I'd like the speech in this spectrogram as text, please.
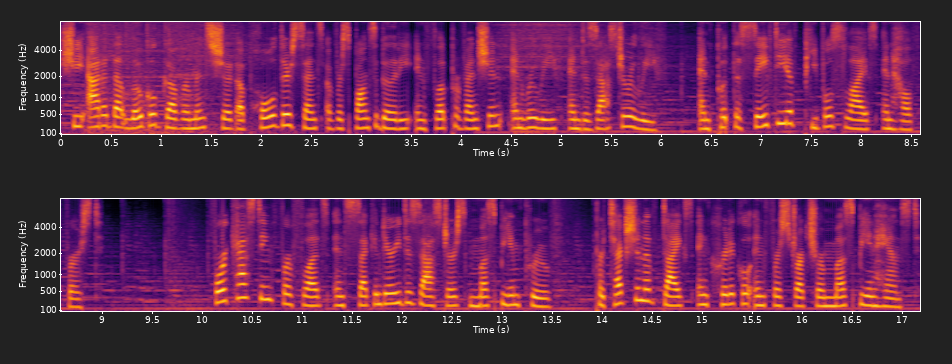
She added that local governments should uphold their sense of responsibility in flood prevention and relief and disaster relief, and put the safety of people's lives and health first. Forecasting for floods and secondary disasters must be improved, protection of dikes and critical infrastructure must be enhanced,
